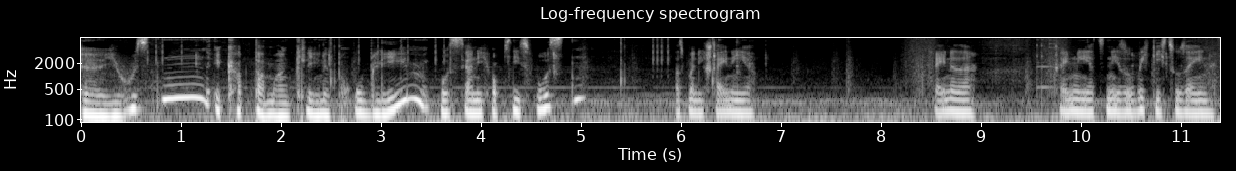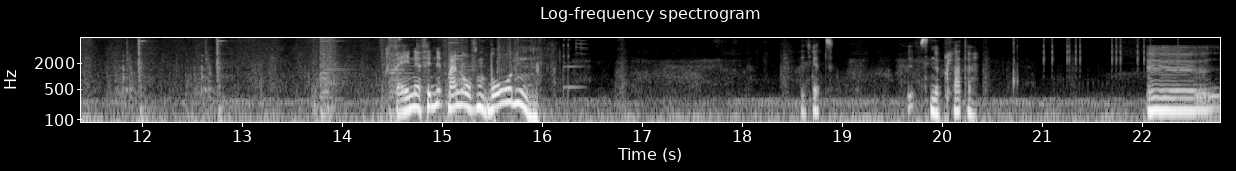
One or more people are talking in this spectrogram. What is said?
Äh, Houston, ich hab da mal ein kleines Problem. Ich wusste ja nicht, ob sie es wussten. Lass mal die Steine hier. Steine scheinen mir jetzt nie so wichtig zu sein. Steine findet man auf dem Boden. Jetzt ist eine Platte. Äh.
